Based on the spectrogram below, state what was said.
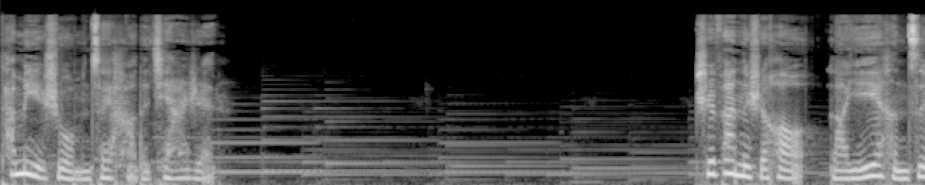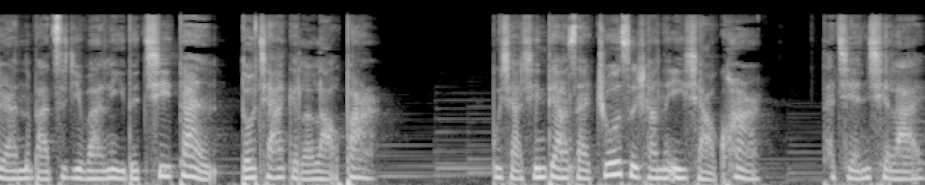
他们也是我们最好的家人。吃饭的时候，老爷爷很自然的把自己碗里的鸡蛋都夹给了老伴儿，不小心掉在桌子上的一小块，他捡起来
